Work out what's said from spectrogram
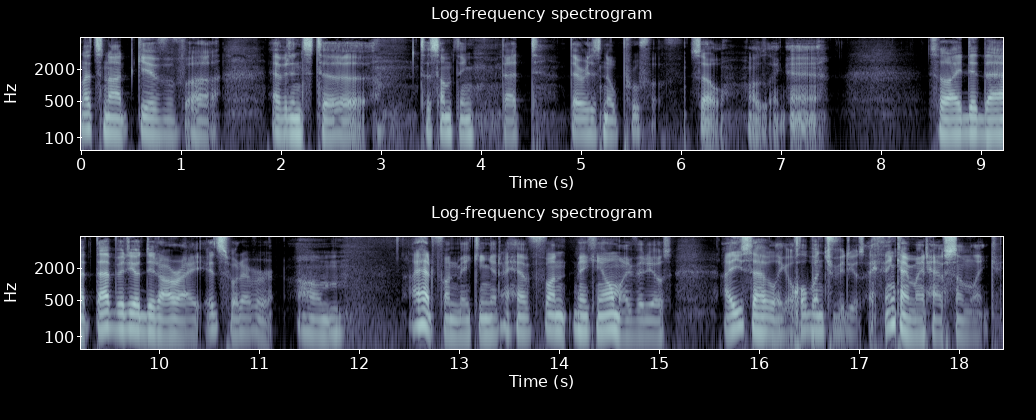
let's not give uh, evidence to to something that there is no proof of. So I was like, eh. So I did that. That video did all right. It's whatever. Um, I had fun making it. I have fun making all my videos. I used to have like a whole bunch of videos. I think I might have some like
